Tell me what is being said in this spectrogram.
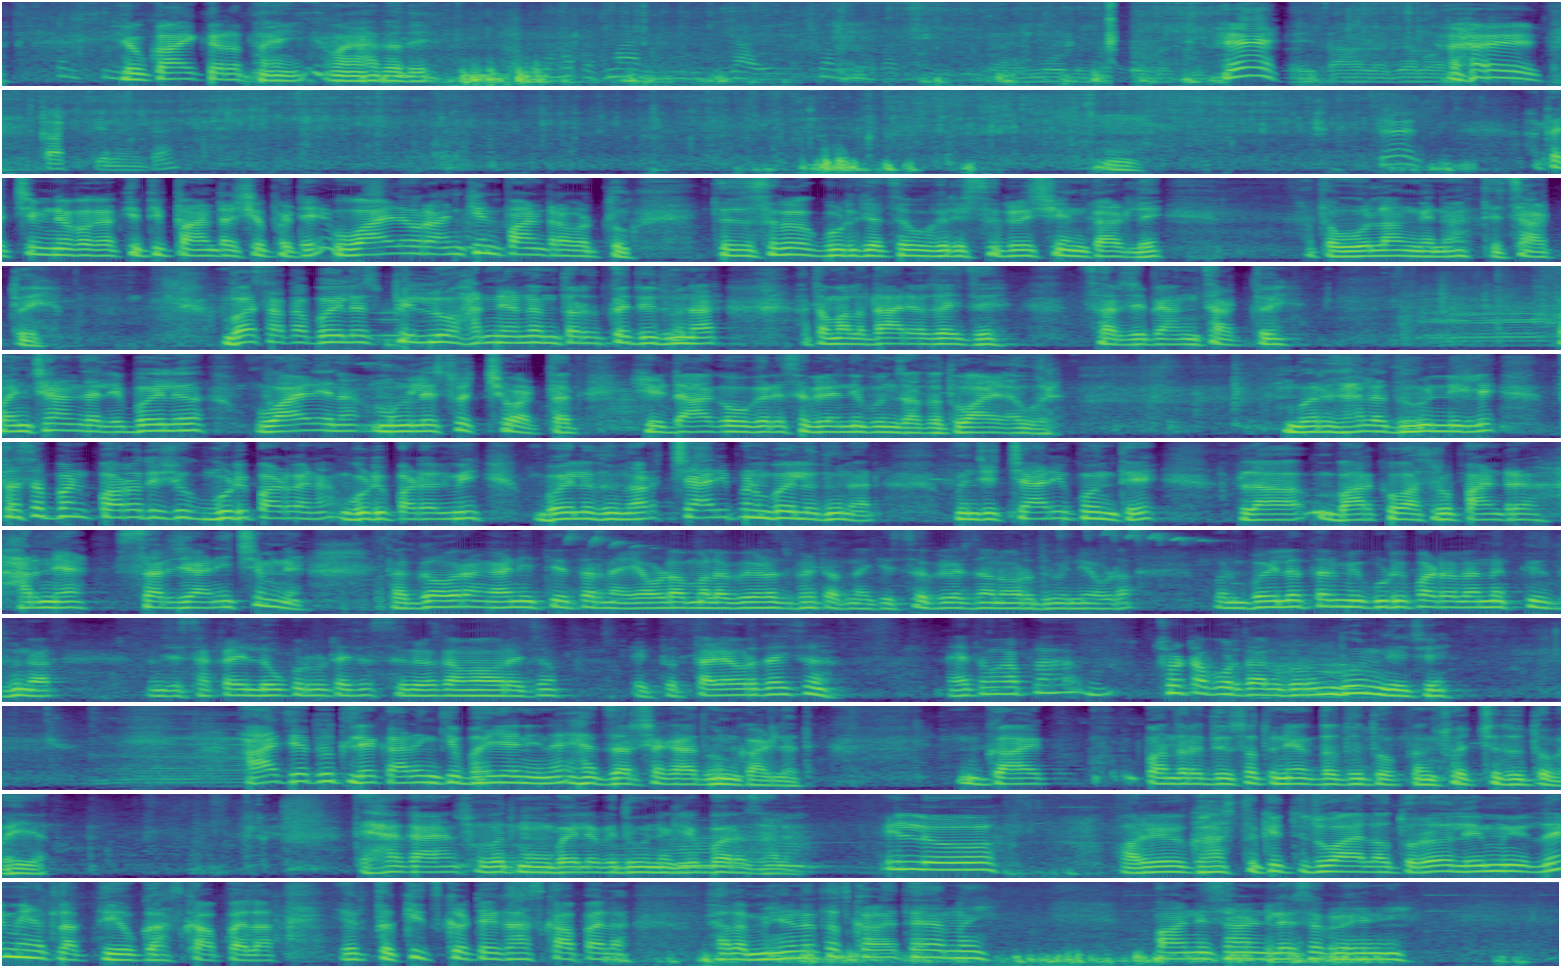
ह्यो काय करत नाही माझ्या हातात आहे. हे चांगला जनावर हे. काटते नाही काय चल. आता चिमण्या बघा किती पांढरा शेपट आहे. वाळल्यावर आणखीन पांढरा वाटतो. त्याचं सगळं गुडघ्याचं वगैरे सगळे शेण काढले. आता ओलांग आहे ना ते चाटतोय. बस आता बैलच पिल्लू हरण्यानंतर कधी धुणार? आता मला दाऱ्यावर जायचं आहे सरजे बँग चाटतोय. पण छान झाले. बैल वाळले ना मग लय स्वच्छ वाटतात. हे डाग वगैरे सगळे निघून जातात वाळल्यावर बरं झालं धुवून निघले. तसं पण परवा दिवशी गुढीपाडवा आहे ना गुढीपाडव्याला मी बैल धुणार चारी पण बैल धुणार. म्हणजे चारी कोणते? आपला बारकं वासरू पांढऱ्या हरण्या सरज्या आणि चिमण्या. तर गौरांग आणि ते तर नाही एवढा मला वेळच भेटत नाही की सगळे जनावर धुवून एवढा. पण बैल तर मी गुढीपाडव्याला नक्कीच धुणार. म्हणजे सकाळी लवकर उठायचं सगळं कामावर एक तर तळ्यावर जायचं नाही तर मग आपला छोटा बोर चालू करून धुवून घ्यायचे. आज हे धुतले कारण की भैयानी ना ह्या जरशा काय धुवून काढल्यात. गाय पंधरा दिवसातून एकदा धुतो पण स्वच्छ धुतो भैया. तर ह्या गायांसोबत मुंबईला बी धुवून निघले बरं झालं. पिल्लू अरे घास तर किती जोवायला होतो रे लय मी लय मेहनत लागते घास कापायला. एक तर किचकट आहे घास कापायला. ह्याला मेहनतच काढायला तयार नाही. पाणी सांडले सगळे ह्यानी.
